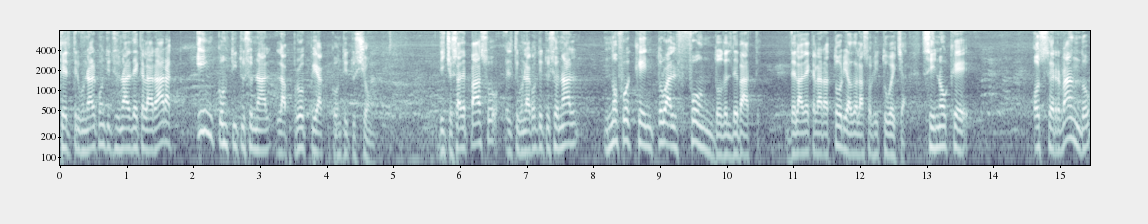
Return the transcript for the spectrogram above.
que el Tribunal Constitucional declarara inconstitucional la propia Constitución. Dicho sea de paso, el Tribunal Constitucional no fue que entró al fondo del debate, de la declaratoria o de la solicitud hecha, sino que observando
